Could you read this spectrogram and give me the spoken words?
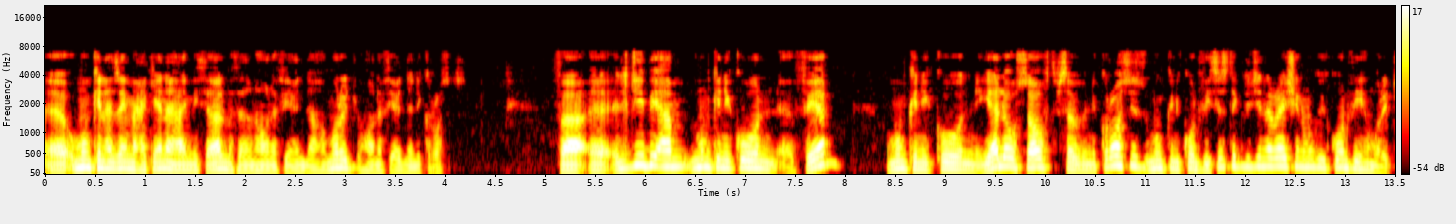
وممكن زي ما حكينا هاي مثال مثلا هون في عندنا hemorrhage وهون في عندنا necrosis فال GBM ممكن يكون firm وممكن يكون yellow soft بسبب ال necrosis وممكن يكون في cystic degeneration وممكن يكون في hemorrhage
